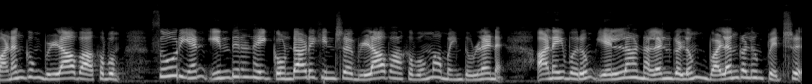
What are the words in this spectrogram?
வணங்கும் விழாவாகவும் சூரியன் இந்திரனை கொண்டாடுகின்ற விழாவாகவும் அமைந்துள்ளன. அனைவரும் எல்லா நலன்களும் வளங்களும் பெற்று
